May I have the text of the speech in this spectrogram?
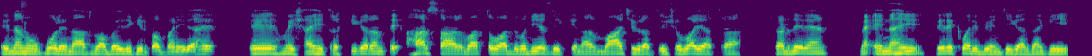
ਇਹਨਾਂ ਨੂੰ ਭੋਲੇਨਾਥ ਬਾਬਾ ਜੀ ਦੀ ਕਿਰਪਾ ਬਣੀ ਰਹੇ ਤੇ ਹਮੇਸ਼ਾ ਹੀ ਤਰੱਕੀ ਕਰਨ ਤੇ ਹਰ ਸਾਲ ਵੱਧ ਤੋਂ ਵੱਧ ਵਧੀਆ ਤਰੀਕੇ ਨਾਲ ਮਹਾ ਸ਼ਿਵਰਾਤਰੀ ਸ਼ੋਭਾ ਯਾਤਰਾ ਕੱਢਦੇ ਰਹਿਣ। ਮੈਂ ਇੰਨਾ ਹੀ ਫਿਰ ਇੱਕ ਵਾਰੀ ਬੇਨਤੀ ਕਰਦਾ ਕਿ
